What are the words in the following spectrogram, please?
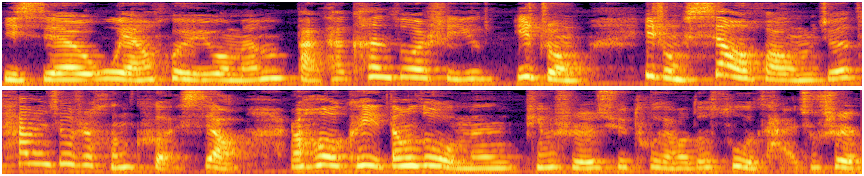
一些污言秽语，我们把它看作是一一种一种笑话，我们觉得他们就是很可笑，然后可以当做我们平时去吐槽的素材，就是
